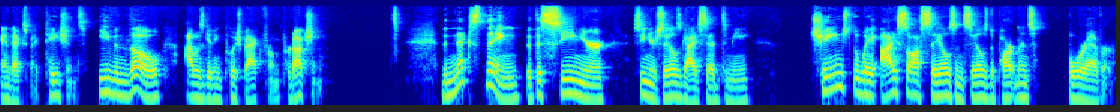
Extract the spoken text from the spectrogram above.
and expectations, even though I was getting pushback from production. The next thing that this senior senior sales guy said to me changed the way I saw sales and sales departments forever.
